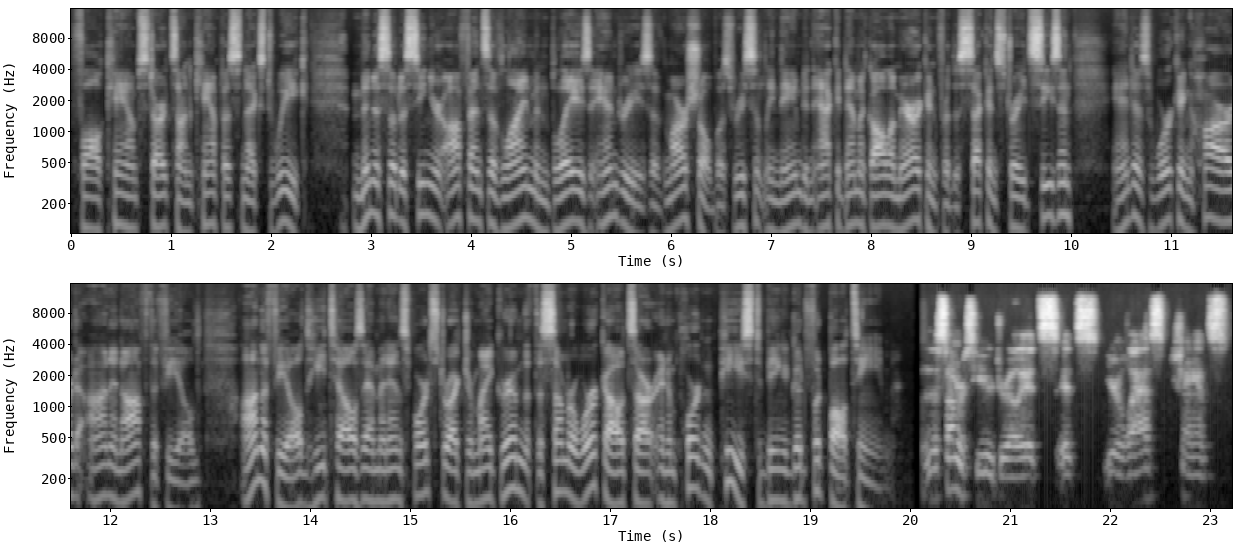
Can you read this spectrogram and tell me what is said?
Fall camp starts on campus next week. Minnesota senior offensive lineman Blaise Andries of Marshall was recently named an academic All American for the second straight season and is working hard on and off the field. On the field, he tells MNN sports director Mike Grimm that the summer workouts are an important piece to being a good football team. The summer's huge, really. It's it's your last chance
